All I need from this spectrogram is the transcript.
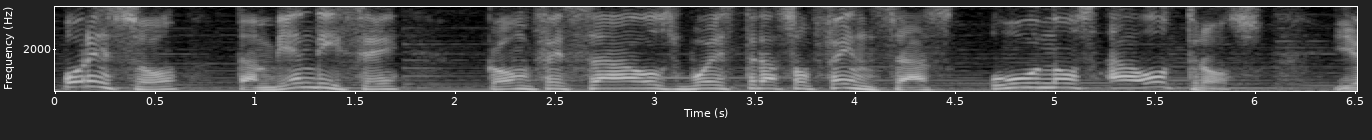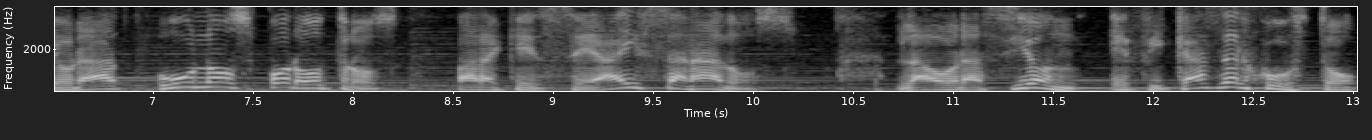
Por eso, también dice, confesaos vuestras ofensas unos a otros y orad unos por otros para que seáis sanados. La oración eficaz del justo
